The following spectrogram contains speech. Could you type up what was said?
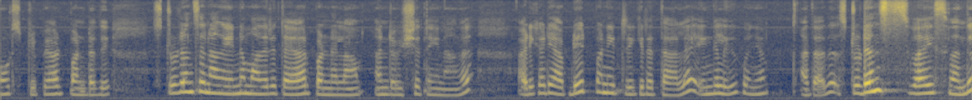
நோட்ஸ் ப்ரிப்பேர் பண்ணுறது ஸ்டூடெண்ட்ஸை நாங்கள் என்ன மாதிரி தயார் பண்ணலாம் என்ற விஷயத்தையும் நாங்கள் அடிக்கடி அப்டேட் பண்ணிகிட்ருக்கிறதால எங்களுக்கு கொஞ்சம் அதாவது ஸ்டூடெண்ட்ஸ் வைஸ் வந்து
